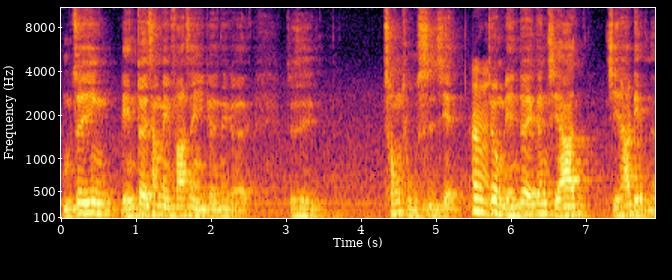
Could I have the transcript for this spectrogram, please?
我们最近连队上面发生一个那个就是冲突事件，嗯。就我们连队跟其他其他连呢，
